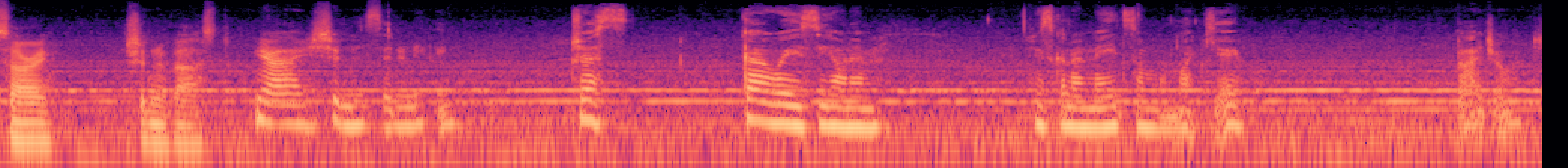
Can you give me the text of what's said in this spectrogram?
Sorry, shouldn't have asked. Yeah, I shouldn't have said anything. Just go easy on him. He's gonna need someone like you. Bye, George.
